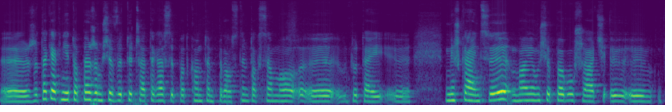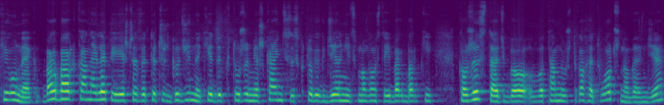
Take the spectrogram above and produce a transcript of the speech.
Y, Że tak jak nietoperzom się wytycza trasy pod kątem prostym, tak samo y, tutaj y, mieszkańcy mają się poruszać kierunek. Barbarka najlepiej jeszcze wytyczyć godziny, kiedy którzy mieszkańcy z których dzielnic mogą z tej barbarki korzystać, bo, bo tam już trochę tłoczno będzie.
